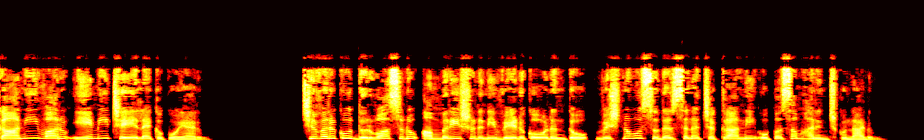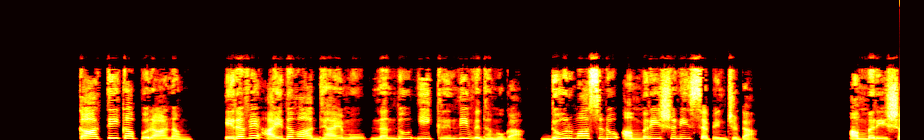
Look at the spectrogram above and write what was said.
కాని వారు ఏమీ చేయలేకపోయారు. చివరకు దుర్వాసుడు అంబరీషుడిని వేడుకోవడంతో విష్ణువు సుదర్శన చక్రాన్ని ఉపసంహరించుకున్నాడు. కార్తీక పురాణం ఇరవై ఐదవ అధ్యాయము నందు ఈ క్రింది విధముగా దూర్వాసుడు అంబరీషుని శపించుట. అంబరీష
